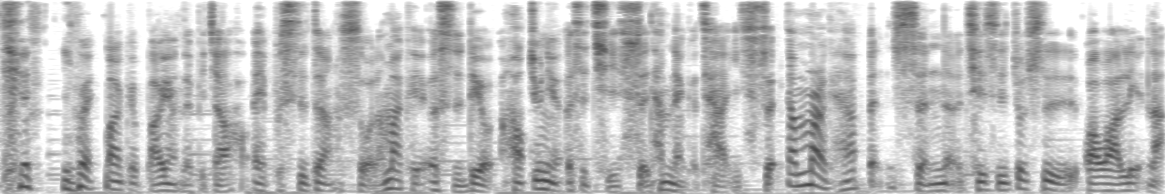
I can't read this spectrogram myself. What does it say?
点，因为 Mark 保养的比较好。哎，不是这样说了，Mark 也二十六，好，Junior 二十七岁，他们两个差一岁。那 Mark 他本身呢，其实就是娃娃脸啦。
